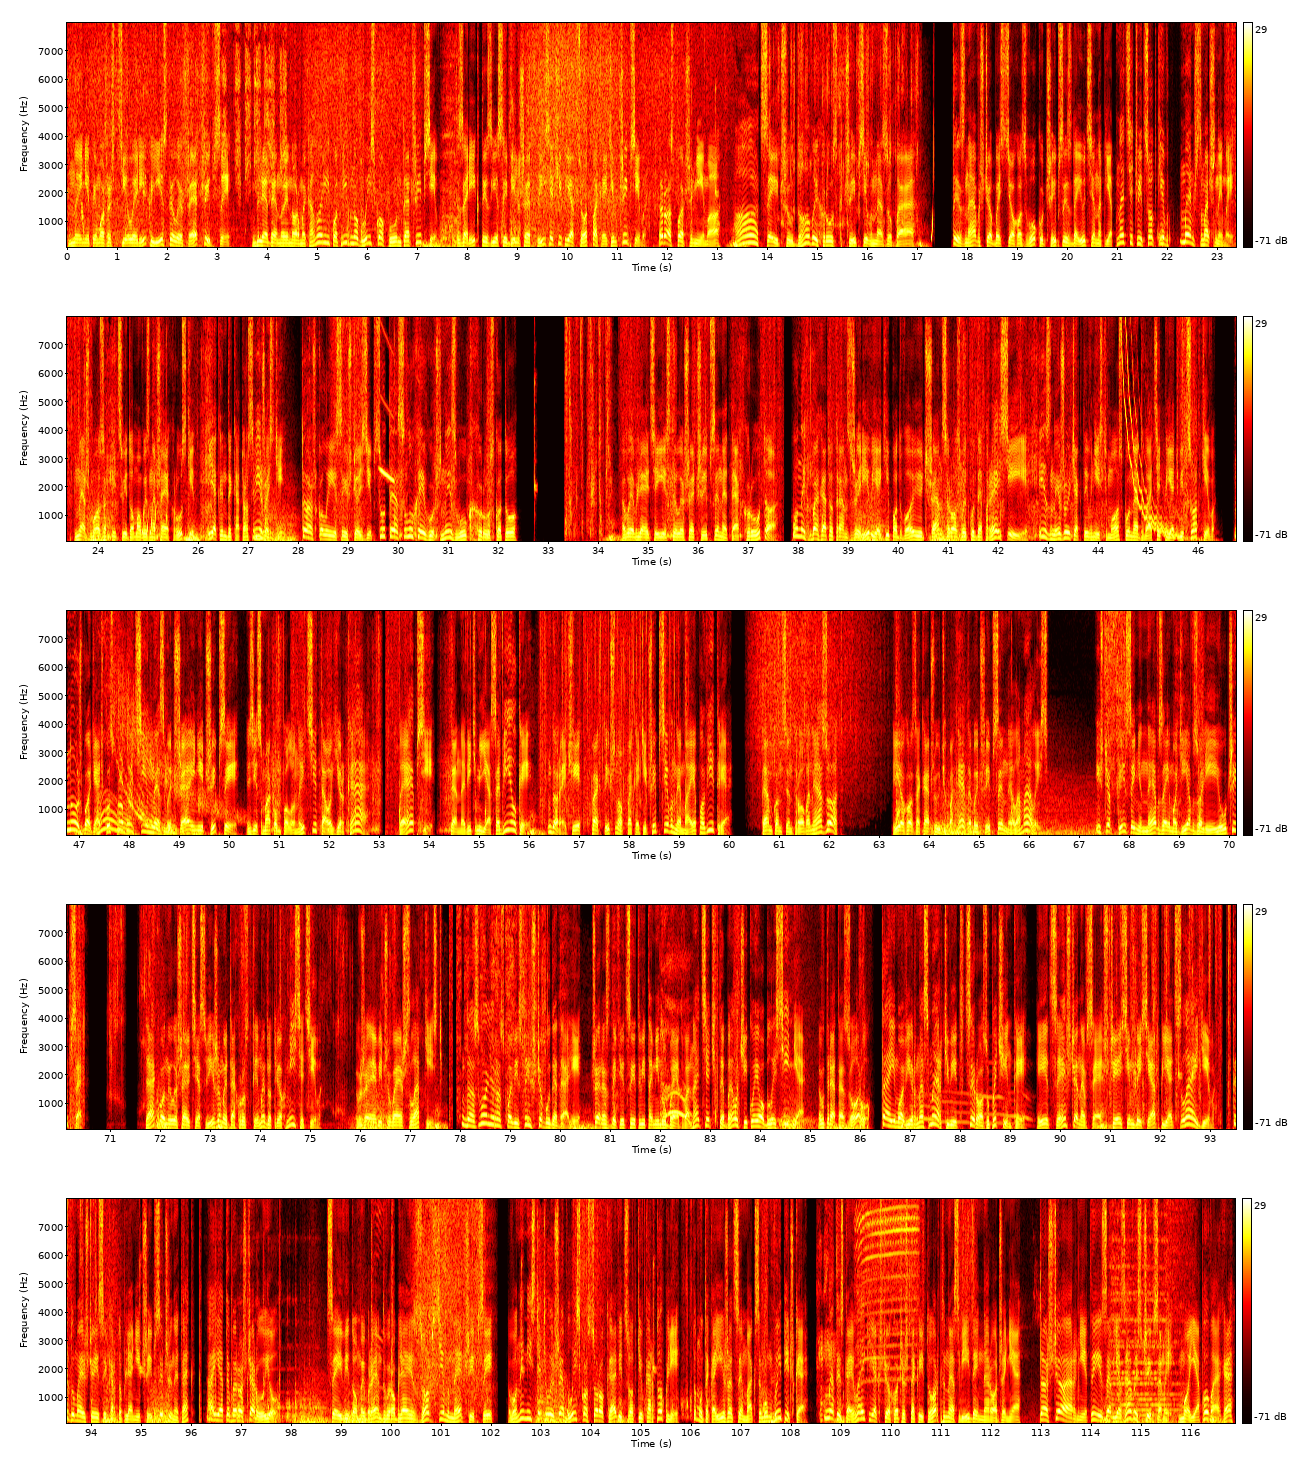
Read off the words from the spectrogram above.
Нині ти можеш цілий рік їсти лише чипси. Для денної норми калорій потрібно близько фунта чипсів. За рік ти з'їси більше 1500 пакетів чипсів. Розпочнімо. О, цей чудовий хруск чипсів на зубах. Ти знав, що без цього звуку чипси здаються на 15% менш смачними. Наш мозок підсвідомо визначає хрускіт як індикатор свіжості. Тож, коли їси щось зіпсуте, слухай гучний звук хрускоту. Виявляється, їсти лише чипси не так круто. У них багато трансжирів, які подвоюють шанс розвитку депресії і знижують активність мозку на 25%. Ну ж бо, дядьку, спробуй ці незвичайні чипси зі смаком полуниці та огірка, пепсі та навіть м'яса білки. До речі, фактично в пакеті чипсів немає повітря. Там концентрований азот. Його закачують у пакет, аби чипси не ламались. І щоб кисень не взаємодіяв з олією у чипсах. Так вони лишаються свіжими та хрусткими до трьох місяців. Вже відчуваєш слабкість? Дозволь розповісти, що буде далі. Через дефіцит вітаміну Б12 тебе очікує облесіння, втрата зору та ймовірна смерть від цирозу печінки. І це ще не все, ще 75 слайдів. Ти думаєш, що їси картопляні чипси, чи не так? А я тебе розчарую. Цей відомий бренд виробляє зовсім не чипси. Вони містять лише близько 40% картоплі, тому така їжа це максимум випічка. Натискай лайк, якщо хочеш такий торт на свій день народження. То що, Арні, ти зав'язав із чипсами? Моя повага.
